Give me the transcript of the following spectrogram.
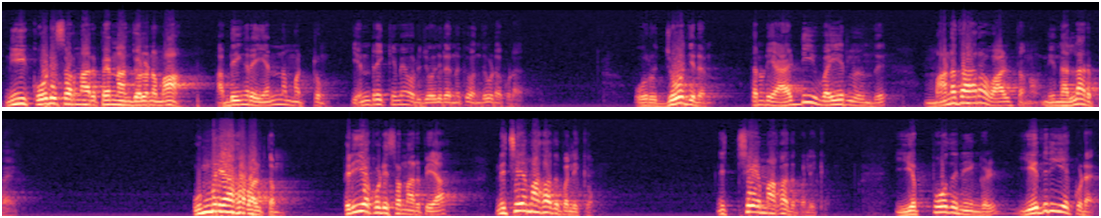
நீ கோடீஸ்வரனா இருப்பேன்னு நான் சொல்லணுமா? அப்படிங்கிற எண்ணம் மற்றும் என்றைக்குமே ஒரு ஜோதிடனுக்கு வந்து விடக்கூடாது. ஒரு ஜோதிடன் தன்னுடைய அடி வயிறுல இருந்து மனதார வாழ்த்தணும். நீ நல்லா இருப்ப. உண்மையாக வாழ்த்தணும். பெரிய கொடி சொன்னா இருப்பியா நிச்சயமாக அது பலிக்கும். நிச்சயமாக அது பலிக்கும். எப்போது நீங்கள் எதிரியை கூட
